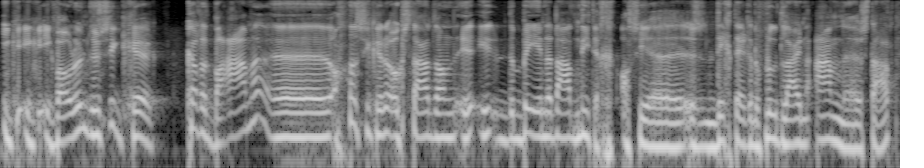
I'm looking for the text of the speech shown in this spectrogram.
ik, ik, ik woon er, dus ik kan het beamen. Uh, als ik er ook sta, dan, dan ben je inderdaad nietig. Als je uh, dicht tegen de vloedlijn aan staat.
